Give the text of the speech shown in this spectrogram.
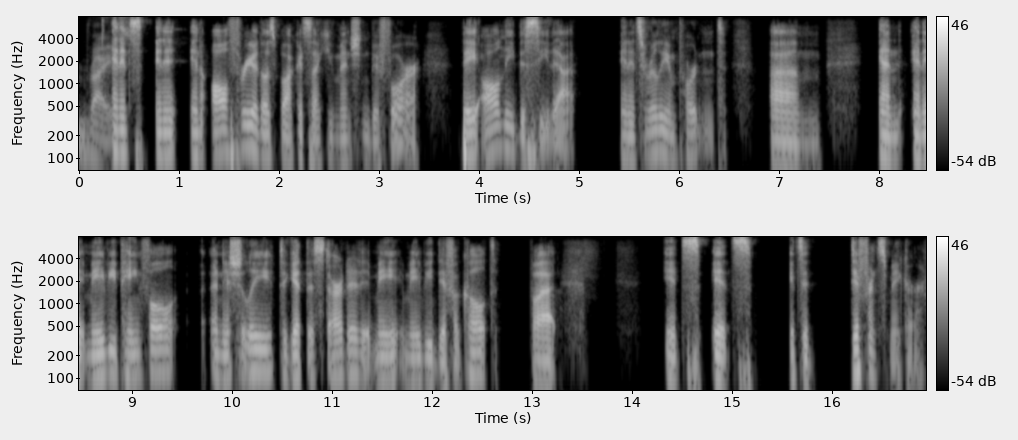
right and it's in it in all three of those buckets like you mentioned before they all need to see that and it's really important um, and and it may be painful initially to get this started. It may it may be difficult, but it's it's it's a difference maker.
